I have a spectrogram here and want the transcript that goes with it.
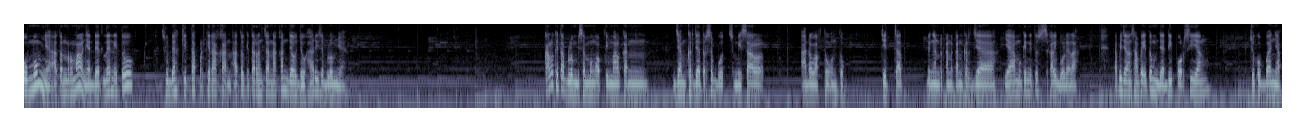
umumnya atau normalnya deadline itu sudah kita perkirakan atau kita rencanakan jauh-jauh hari sebelumnya. Kalau kita belum bisa mengoptimalkan jam kerja tersebut, semisal ada waktu untuk chit chat dengan rekan-rekan kerja, ya mungkin itu sekali bolehlah tapi jangan sampai itu menjadi porsi yang cukup banyak.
